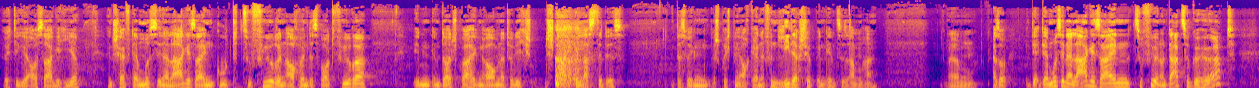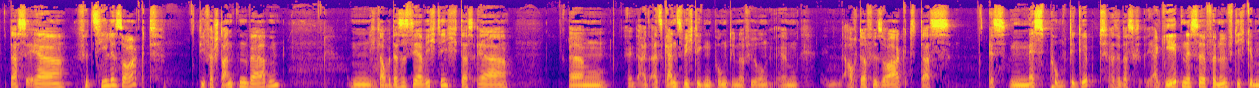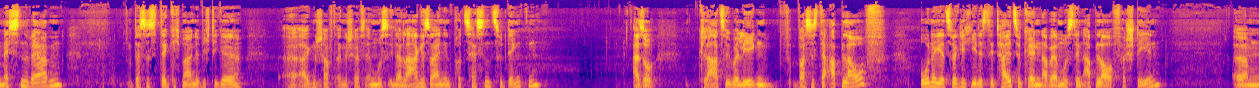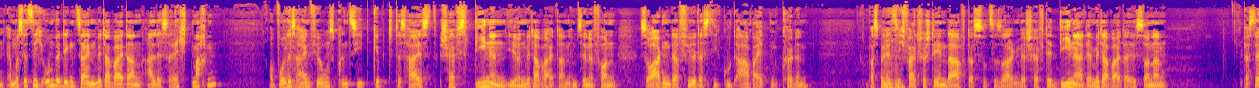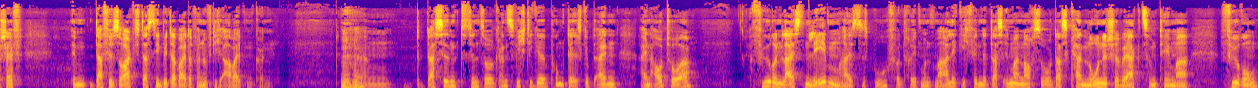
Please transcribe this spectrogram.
richtige Aussage hier, ein Chef, der muss in der Lage sein, gut zu führen, auch wenn das Wort Führer im, im deutschsprachigen Raum natürlich stark belastet ist. deswegen spricht man auch gerne von Leadership in dem Zusammenhang. Ähm, also der, der muss in der Lage sein zu führen. Und dazu gehört, dass er für Ziele sorgt, die verstanden werden. Hm, ich glaube, das ist sehr wichtig, dass er ähm, als, als ganz wichtigen Punkt in der Führung ähm, auch dafür sorgt, dass es Messpunkte gibt, also dass Ergebnisse vernünftig gemessen werden. Das ist, denke ich mal, eine wichtige äh, Eigenschaft eines Chefs. Er muss in der Lage sein, in Prozessen zu denken. Also klar zu überlegen, was ist der Ablauf, ohne jetzt wirklich jedes Detail zu kennen, aber er muss den Ablauf verstehen. Ähm, er muss jetzt nicht unbedingt seinen Mitarbeitern alles recht machen, obwohl mhm. es ein Führungsprinzip gibt, das heißt, Chefs dienen ihren Mitarbeitern im Sinne von sorgen dafür, dass die gut arbeiten können. Was man mhm. jetzt nicht falsch verstehen darf, dass sozusagen der Chef der Diener der Mitarbeiter ist, sondern dass der Chef dafür sorgt, dass die Mitarbeiter vernünftig arbeiten können. Mhm. Ähm, das sind, sind so ganz wichtige Punkte. Es gibt einen, einen Autor, Führen, Leisten, Leben heißt das Buch von Friedmund Malik. Ich finde das immer noch so das kanonische Werk zum Thema Führung,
